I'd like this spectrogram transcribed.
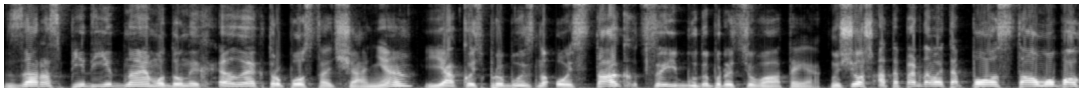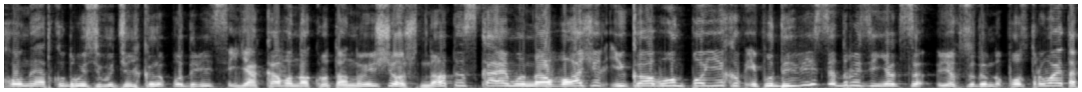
Зараз під'єднаємо до них електропостачання. Якось приблизно ось так це і буде працювати. Ну що ж, а тепер давайте поставимо вагонетку, друзі. Ви тільки ну подивіться, яка вона крута. Ну і що ж, натискаємо на важіль, і кавун поїхав. І подивіться, друзі, як це як це дивно постривайте.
